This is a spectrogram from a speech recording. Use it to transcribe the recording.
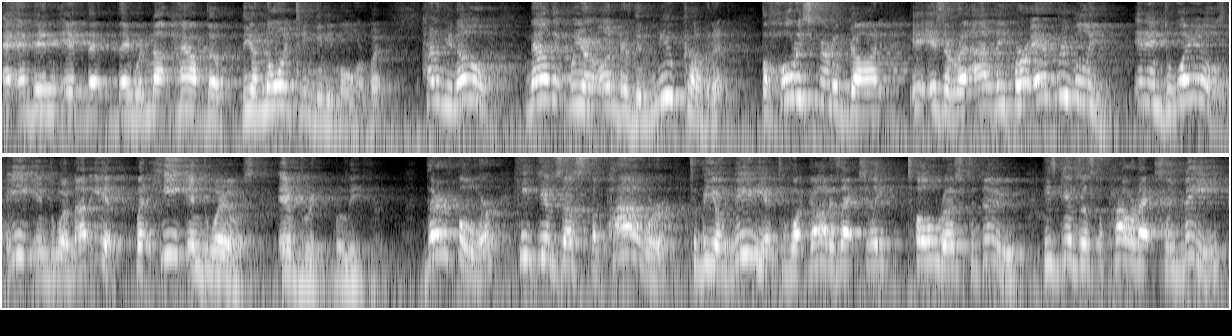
and then it, that they would not have the, the anointing anymore. But how do you know? Now that we are under the new covenant, the Holy Spirit of God is a reality for every believer. It indwells, He indwells, not it, but He indwells every believer. Therefore, He gives us the power to be obedient to what God has actually told us to do. He gives us the power to actually be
